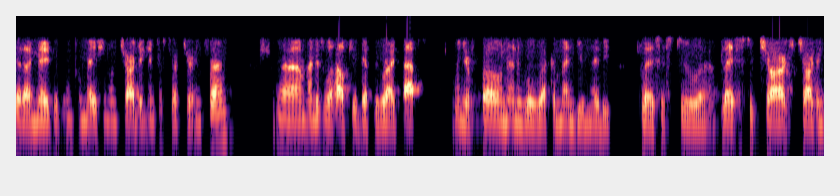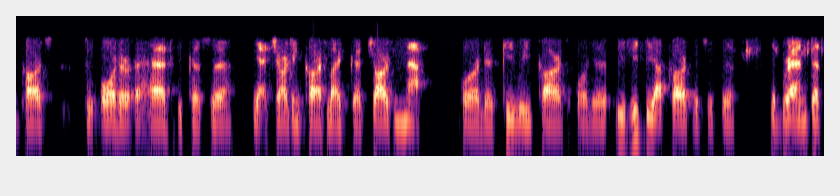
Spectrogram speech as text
that I made with information on charging infrastructure in France, um, and this will help you get the right apps on your phone, and it will recommend you maybe places to uh, places to charge, charging cards to order ahead because uh, yeah, charging card like uh, Chargemap or the Kiwi card or the Izivia card, which is the the brand that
